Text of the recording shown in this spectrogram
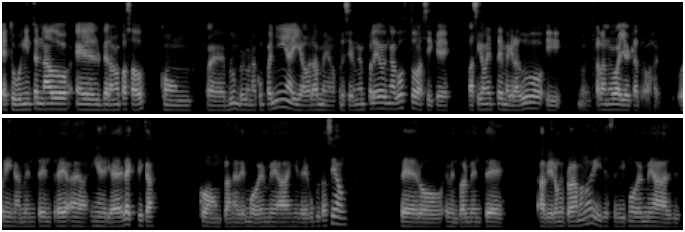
estuve internado el verano pasado con eh, Bloomberg, una compañía, y ahora me ofrecieron empleo en agosto, así que básicamente me graduó y me voy para Nueva York a trabajar. Originalmente entré a ingeniería eléctrica con planes de moverme a ingeniería de computación, pero eventualmente abrieron el programa nuevo y decidí moverme al,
